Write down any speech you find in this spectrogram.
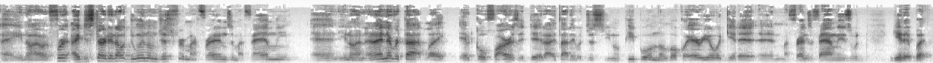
I, you know, I first I just started out doing them just for my friends and my family, and you know, and, and I never thought like it would go far as it did. I thought it would just you know people in the local area would get it, and my friends and families would get it, but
